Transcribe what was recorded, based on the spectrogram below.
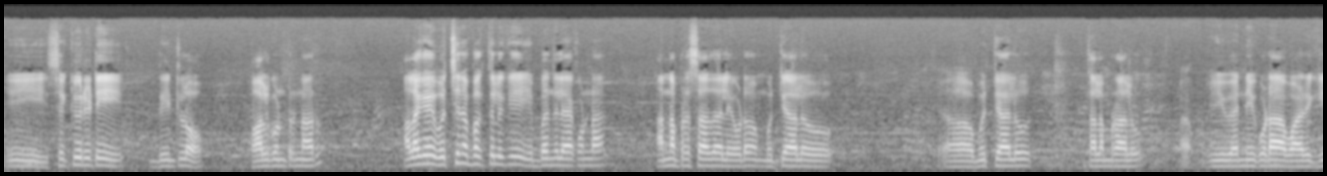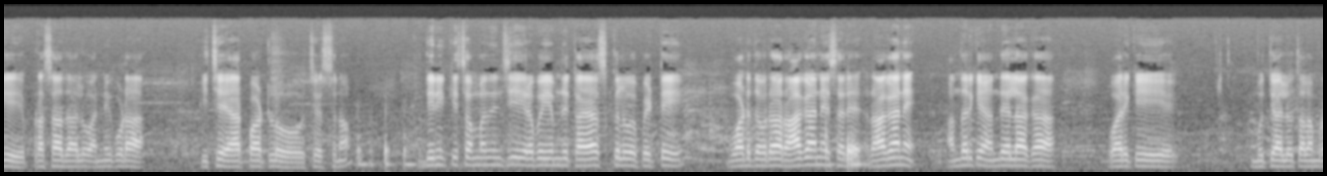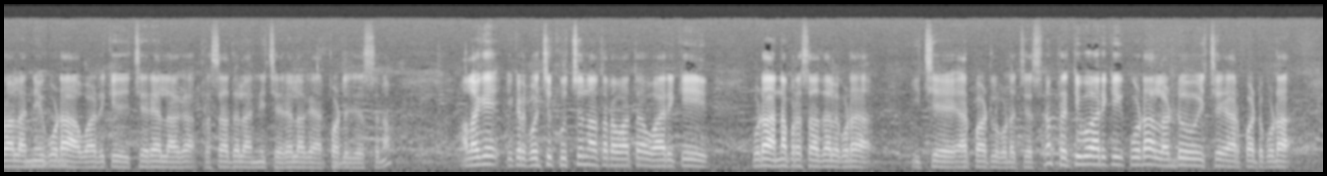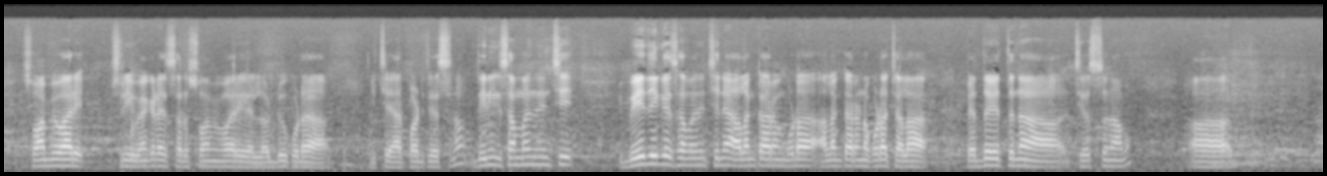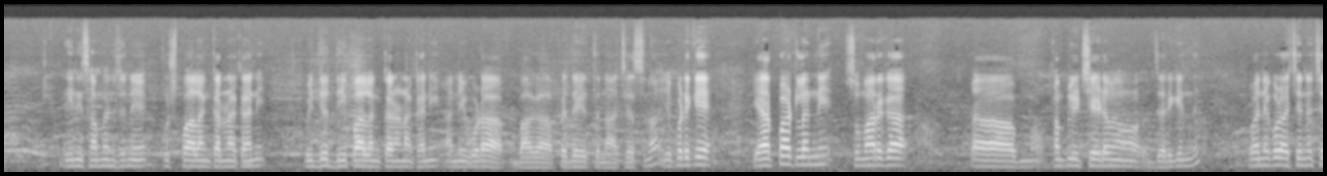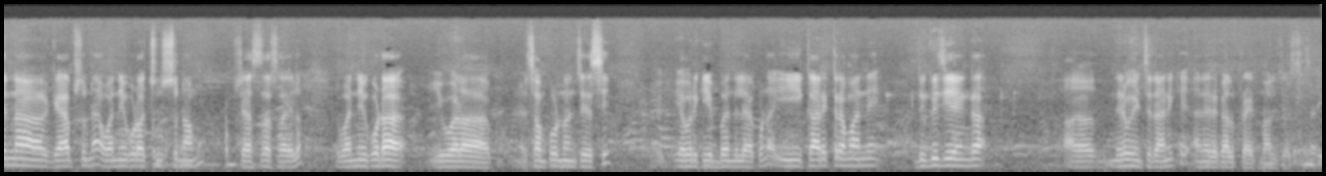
ఈ సెక్యూరిటీ దీంట్లో పాల్గొంటున్నారు. అలాగే వచ్చిన భక్తులకి ఇబ్బంది లేకుండా అన్నప్రసాదాలు ఇవ్వడం ముత్యాలు ముత్యాలు తలంబ్రాలు ఇవన్నీ కూడా వారికి ప్రసాదాలు అన్నీ కూడా ఇచ్చే ఏర్పాట్లు చేస్తున్నాం. దీనికి సంబంధించి ఇరవై ఎనిమిది కయాస్కులు పెట్టి వాటి ద్వారా రాగానే సరే రాగానే అందరికీ అందేలాగా వారికి ముత్యాలు తలంబ్రాలు అన్నీ కూడా వారికి చేరేలాగా ప్రసాదాలు అన్నీ చేరేలాగా ఏర్పాట్లు చేస్తున్నాం. అలాగే ఇక్కడికి వచ్చి కూర్చున్న తర్వాత వారికి కూడా అన్నప్రసాదాలు కూడా ఇచ్చే ఏర్పాట్లు కూడా చేస్తున్నాం. ప్రతి వారికి కూడా లడ్డు ఇచ్చే ఏర్పాటు కూడా స్వామివారి శ్రీ వెంకటేశ్వర స్వామివారి లడ్డు కూడా ఇచ్చే ఏర్పాటు చేస్తున్నాం. దీనికి సంబంధించి వేదికకి సంబంధించిన అలంకారం కూడా అలంకరణ కూడా చాలా పెద్ద ఎత్తున చేస్తున్నాము. దీనికి సంబంధించిన పుష్పాలంకరణ కానీ విద్యుత్ దీపాలంకరణ కానీ అన్నీ కూడా బాగా పెద్ద ఎత్తున చేస్తున్నాం. ఇప్పటికే ఏర్పాట్లన్నీ సుమారుగా కంప్లీట్ చేయడం జరిగింది. ఇవన్నీ కూడా చిన్న చిన్న గ్యాప్స్ ఉన్నాయి. అవన్నీ కూడా చూస్తున్నాము శాస్త్రస్థాయిలో ఇవన్నీ కూడా ఇవాళ సంపూర్ణం చేసి ఎవరికి ఇబ్బంది లేకుండా ఈ కార్యక్రమాన్ని దిగ్విజయంగా నిర్వహించడానికి అన్ని రకాల ప్రయత్నాలు చేస్తున్నాం.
